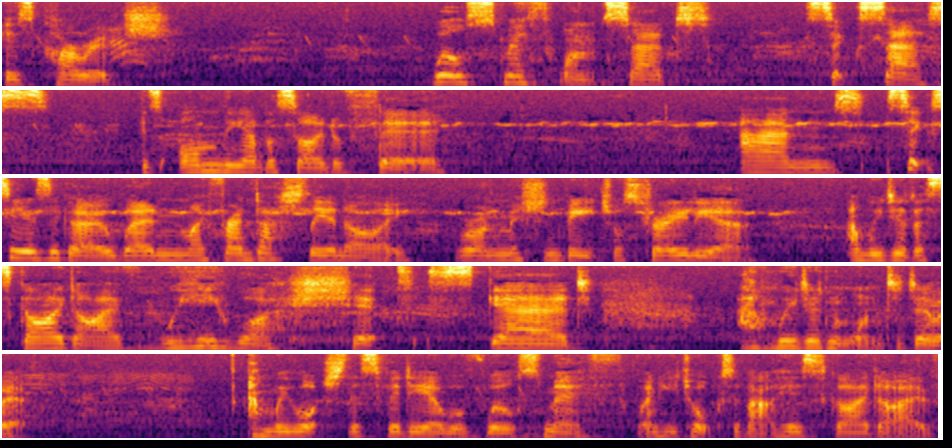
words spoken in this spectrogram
is courage. Will Smith once said, Success is on the other side of fear. And six years ago, when my friend Ashley and I were on Mission Beach, Australia, and we did a skydive, we were shit scared and we didn't want to do it. And we watched this video of Will Smith when he talks about his skydive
